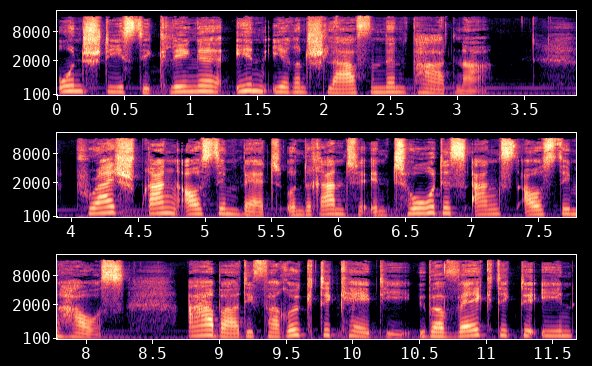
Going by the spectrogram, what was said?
und stieß die Klinge in ihren schlafenden Partner. Price sprang aus dem Bett und rannte in Todesangst aus dem Haus, aber die verrückte Katie überwältigte ihn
